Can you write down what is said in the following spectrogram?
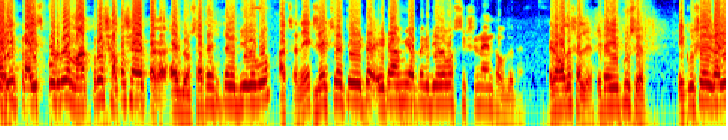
গাড়ি প্রাইস পড়বে মাত্র সাতাশ হাজার টাকা। একদম সাতাশ হাজার টাকা দিয়ে দেবো। আচ্ছা নেক্সট নেক্সট আছে এটা এটা আমি আপনাকে দিয়ে দেবো সিক্সটি নাইন থাউজেন্ড এটা কত সালের এটা একুশের। একুশের গাড়ি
